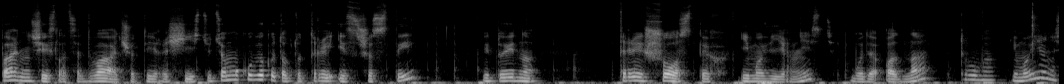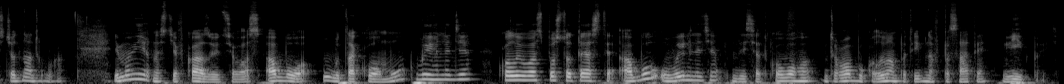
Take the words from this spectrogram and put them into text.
Парні числа це 2, 4, 6 у цьому кубику, тобто 3 із 6. Відповідно, 3 шостих ймовірність буде 1 друга, ймовірність одна друга. Ймовірності вказуються у вас або у такому вигляді, коли у вас просто тести, або у вигляді десяткового дробу, коли вам потрібно вписати відповідь.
